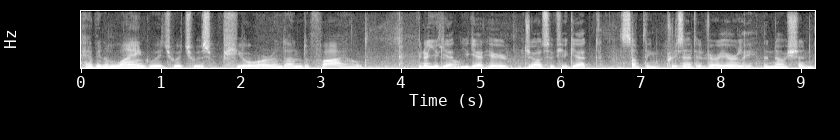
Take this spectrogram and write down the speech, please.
having a language which was pure and undefiled. You know, you get you get here, Joseph. You get something presented very early. The notion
